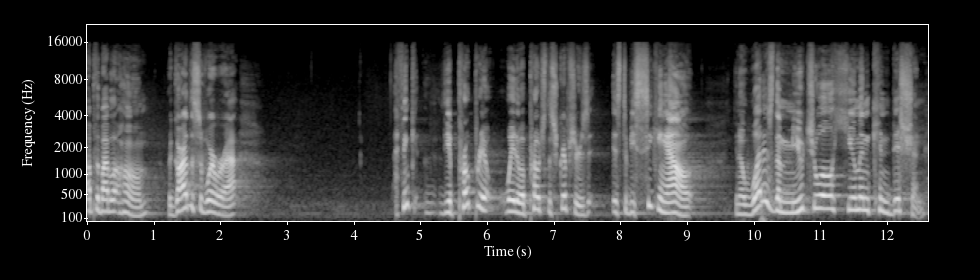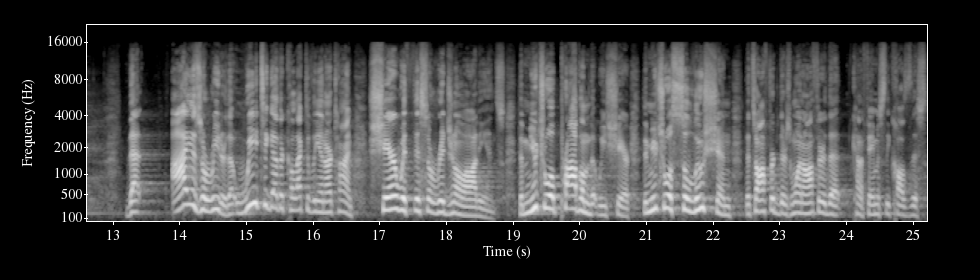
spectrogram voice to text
up the Bible at home, regardless of where we're at, I think the appropriate way to approach the scriptures is to be seeking out, you know, what is the mutual human condition that I, as a reader, that we together collectively in our time share with this original audience. The mutual problem that we share, the mutual solution that's offered. There's one author that kind of famously calls this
